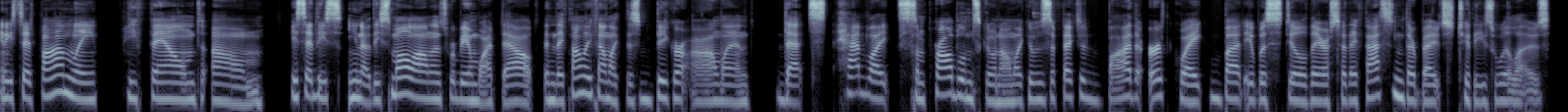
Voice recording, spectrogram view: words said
And he said finally he found um he said these you know these small islands were being wiped out and they finally found like this bigger island that's had like some problems going on like it was affected by the earthquake but it was still there so they fastened their boats to these willows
